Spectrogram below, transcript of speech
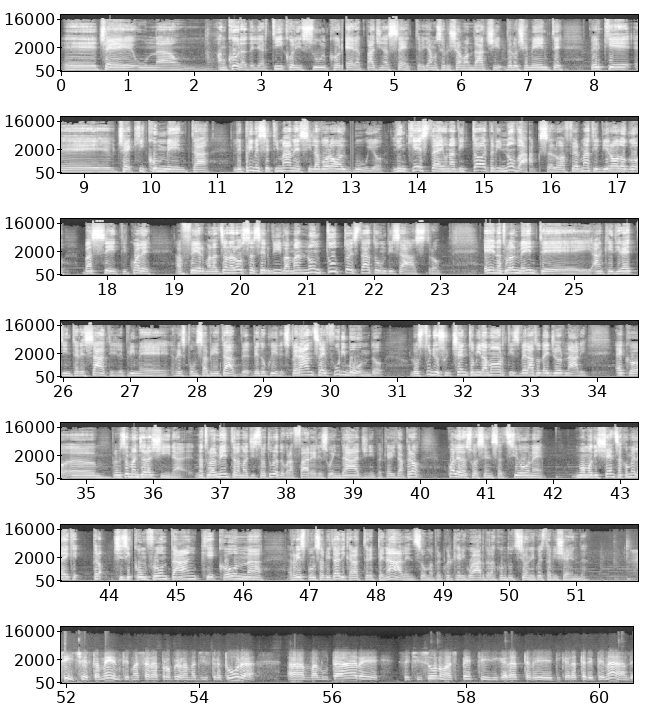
Eh, c'è una, un, ancora degli articoli sul Corriere a pagina 7, vediamo se riusciamo ad andarci velocemente, perché eh, c'è chi commenta le prime settimane si lavorò al buio. L'inchiesta è una vittoria per i Novax, lo ha affermato il virologo Bassetti, il quale afferma la zona rossa serviva, ma non tutto è stato un disastro. E naturalmente anche i diretti interessati, le prime responsabilità, vedo qui Speranza e Furibondo, lo studio su 100.000 morti svelato dai giornali. Ecco, eh, professor Mangiaracina, naturalmente la magistratura dovrà fare le sue indagini, per carità, però Qual è la sua sensazione? Un uomo di scienza come lei che però ci si confronta anche con responsabilità di carattere penale, insomma, per quel che riguarda la conduzione di questa vicenda. Sì, certamente, ma sarà proprio la magistratura a valutare se ci sono aspetti di carattere, di carattere penale.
